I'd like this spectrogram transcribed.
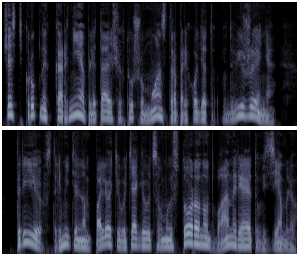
Часть крупных корней, оплетающих тушу монстра, приходят в движение. Три в стремительном полете вытягиваются в мою сторону, два ныряют в землю.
